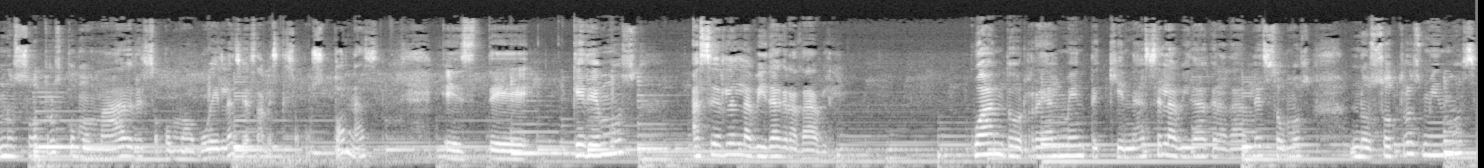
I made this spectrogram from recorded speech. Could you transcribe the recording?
nosotros como madres o como abuelas, ya sabes que somos tonas, este, queremos hacerle la vida agradable cuando realmente quien hace la vida agradable somos nosotros mismos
